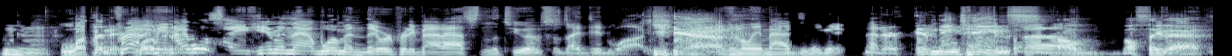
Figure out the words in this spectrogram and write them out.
Hmm. loving it. Fred, I mean, it. I will say him and that woman, they were pretty badass in the two episodes I did watch. Yeah. I can only imagine they get better. it maintains. But, uh, I'll I'll say that.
